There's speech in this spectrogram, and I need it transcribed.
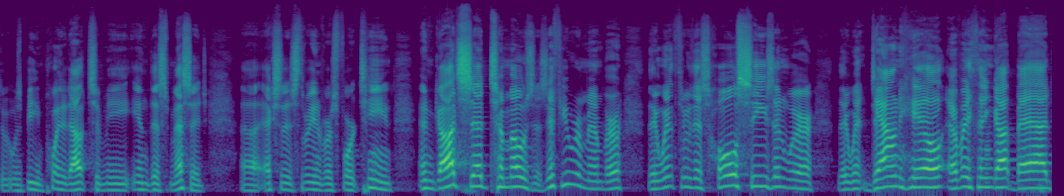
that was being pointed out to me in this message uh, Exodus 3 and verse 14. And God said to Moses, if you remember, they went through this whole season where they went downhill, everything got bad.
